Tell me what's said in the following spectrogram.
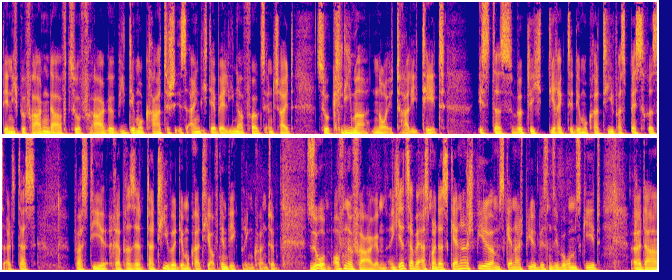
den ich befragen darf zur Frage, wie demokratisch ist eigentlich der Berliner Volksentscheid zur Klimaneutralität? Ist das wirklich direkte Demokratie was Besseres als das, was die repräsentative Demokratie auf den Weg bringen könnte. So, offene Frage. Jetzt aber erstmal das Scannerspiel. Beim Scannerspiel wissen Sie, worum es geht. Äh, da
